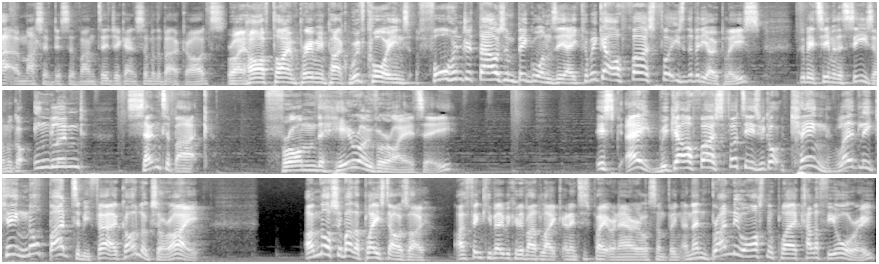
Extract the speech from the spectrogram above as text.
at a massive disadvantage against some of the better cards. Right, half-time premium pack with coins. 400,000 big ones, EA. Can we get our first futties of the video, please? It's going to be a team of the season. We've got England, centre-back from the hero variety. It's, hey, we get our first futties. We got King, Ledley King. Not bad, to be fair. Card looks all right. I'm not sure about the playstyles, though. I think he maybe could have had, like, an anticipator, an aerial or something. And then brand new Arsenal player, Calafiori.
